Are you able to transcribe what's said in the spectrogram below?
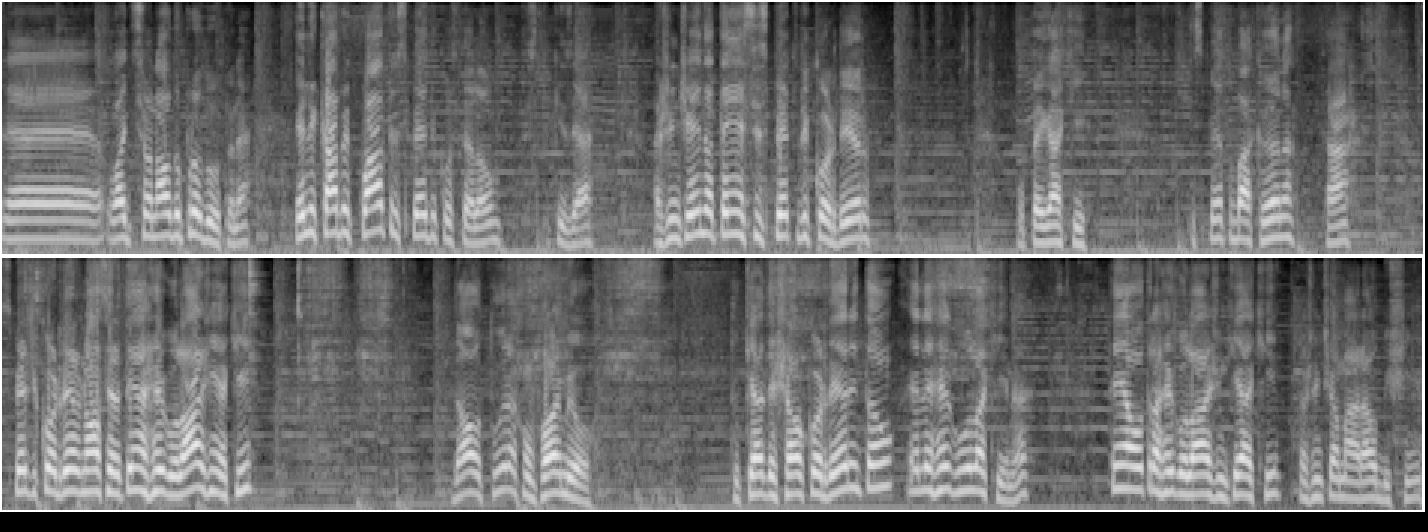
é, o adicional do produto, né? Ele cabe quatro espetos de costelão, se tu quiser. A gente ainda tem esse espeto de cordeiro. Vou pegar aqui. Espeto bacana, tá? Espeto de cordeiro nosso, ele tem a regulagem aqui. Da altura, conforme o, tu quer deixar o cordeiro, então ele regula aqui, né? Tem a outra regulagem que é aqui, pra gente amarrar o bichinho.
